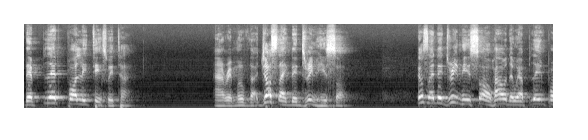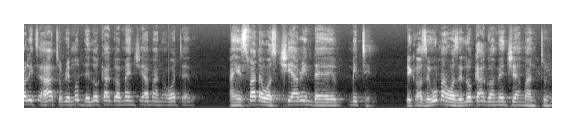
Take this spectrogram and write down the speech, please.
they played politics with her and removed that. Just like the dream he saw. Just like the dream he saw, how they were playing politics, how to remove the local government chairman or whatever. And his father was chairing the meeting because the woman was a local government chairman too.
